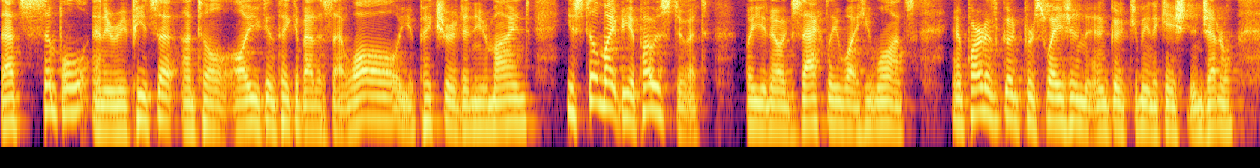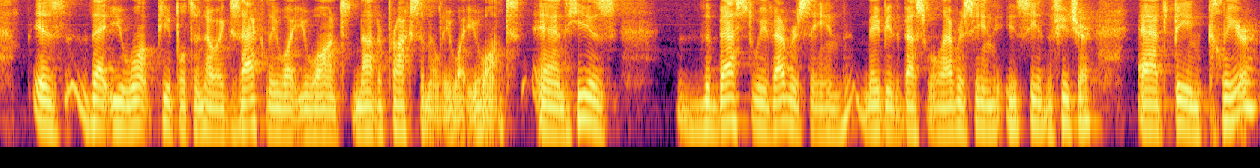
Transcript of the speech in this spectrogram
that's simple, and he repeats it until all you can think about is that wall. You picture it in your mind. You still might be opposed to it, but you know exactly what he wants. And part of good persuasion and good communication in general is that you want people to know exactly what you want, not approximately what you want. And he is the best we've ever seen, maybe the best we'll ever see, see in the future, at being clear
